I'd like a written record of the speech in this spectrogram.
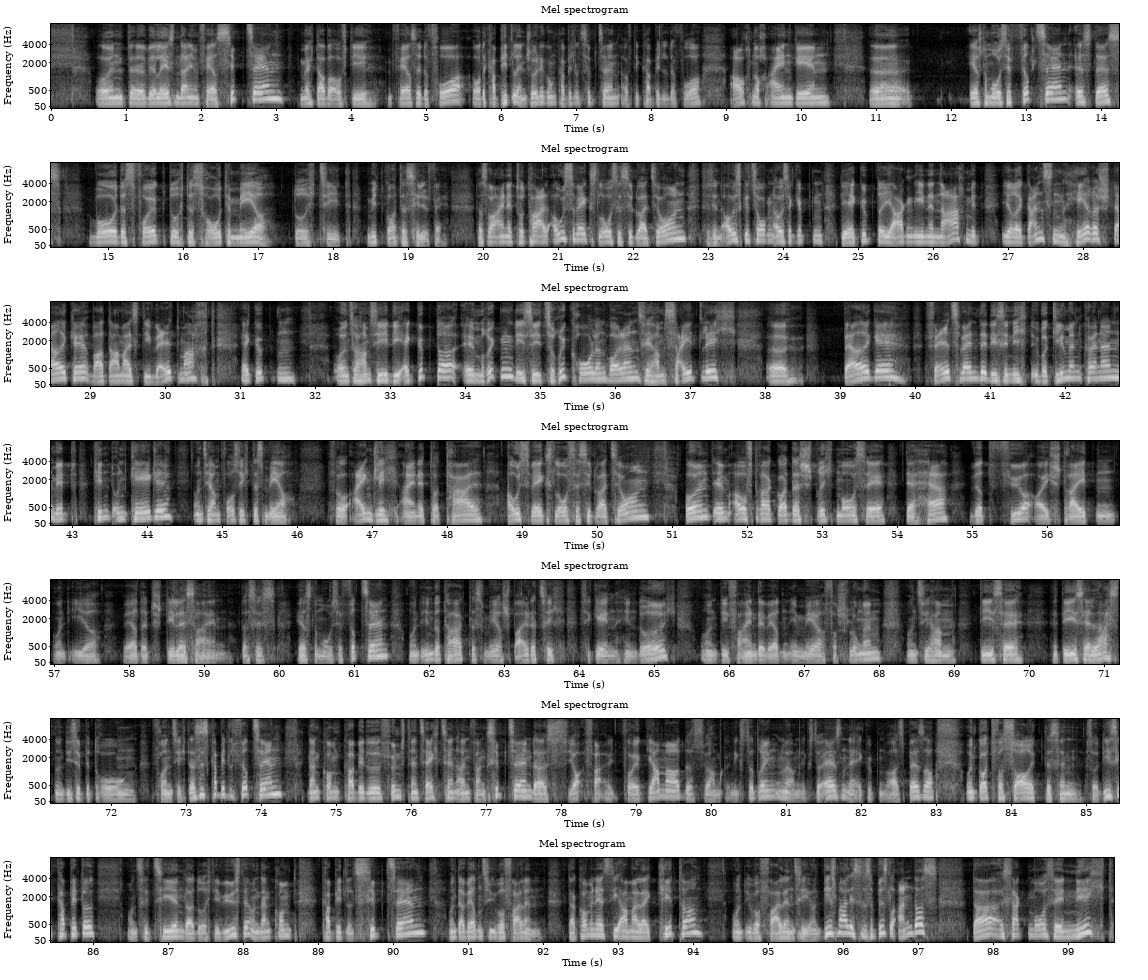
Und äh, wir lesen dann im Vers 17, ich möchte aber auf die Verse davor, oder Kapitel, Entschuldigung, Kapitel 17, auf die Kapitel davor auch noch eingehen. Äh, 1. Mose 14 ist es, wo das Volk durch das Rote Meer durchzieht mit Gottes Hilfe. Das war eine total auswegslose Situation. Sie sind ausgezogen aus Ägypten. Die Ägypter jagen ihnen nach mit ihrer ganzen Heeresstärke, war damals die Weltmacht Ägypten. Und so haben sie die Ägypter im Rücken, die sie zurückholen wollen. Sie haben seitlich äh, Berge, Felswände, die sie nicht überglimmen können mit Kind und Kegel. Und sie haben vor sich das Meer. So eigentlich eine total auswegslose Situation. Und im Auftrag Gottes spricht Mose, der Herr wird für euch streiten und ihr werdet stille sein. Das ist 1. Mose 14 und in der Tat, das Meer spaltet sich, sie gehen hindurch und die Feinde werden im Meer verschlungen und sie haben diese diese Last und diese Bedrohung von sich. Das ist Kapitel 14. Dann kommt Kapitel 15, 16, Anfang 17. Das Volk jammert, das, wir haben nichts zu trinken, wir haben nichts zu essen. In Ägypten war es besser. Und Gott versorgt. Das sind so diese Kapitel. Und sie ziehen da durch die Wüste. Und dann kommt Kapitel 17 und da werden sie überfallen. Da kommen jetzt die Amalekiter und überfallen sie. Und diesmal ist es ein bisschen anders. Da sagt Mose nicht,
